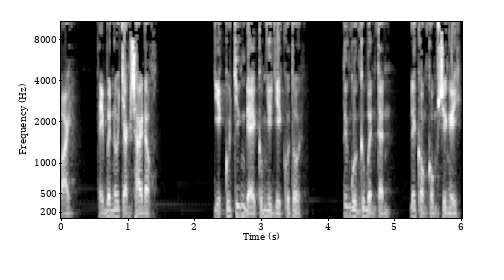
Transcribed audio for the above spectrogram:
Phải, Thầy Binh nói chẳng sai đâu. Việc của chiến đệ cũng như việc của tôi. Tướng quân cứ bình tĩnh, để còn cùng suy nghĩ.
